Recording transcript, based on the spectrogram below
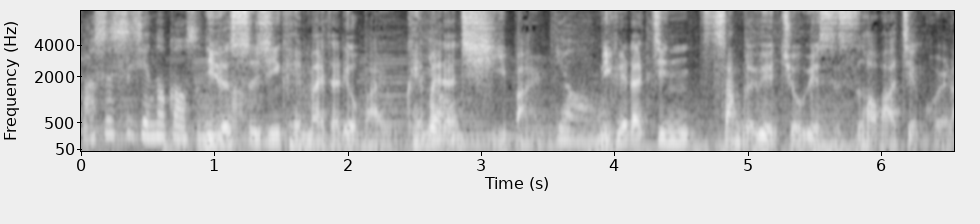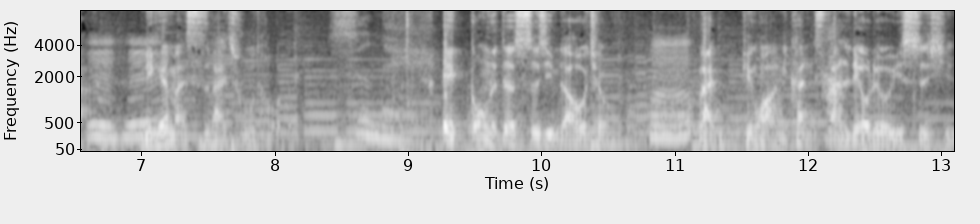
老师事先都告诉你，你的四星可以卖在六百五，可以卖在七百，有，你可以在今上个月九月十四号把它捡回来，嗯哼，你可以买四百出头的，是呢，哎，工人这个世芯比较好求，嗯，来平话，你看三六六一四星，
